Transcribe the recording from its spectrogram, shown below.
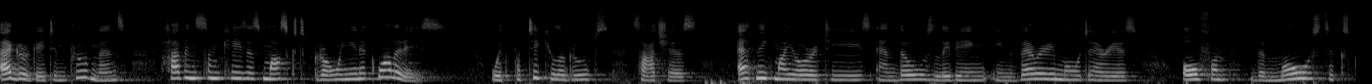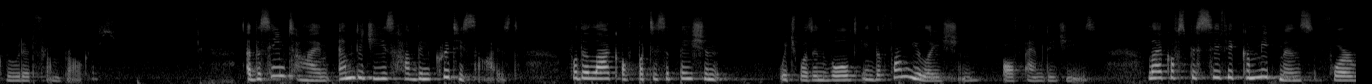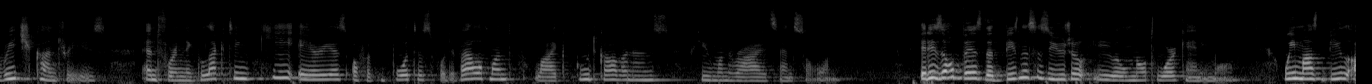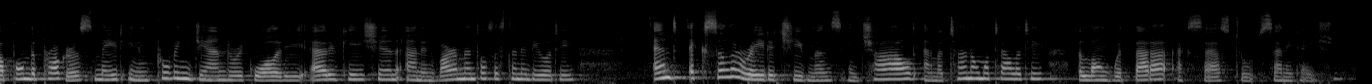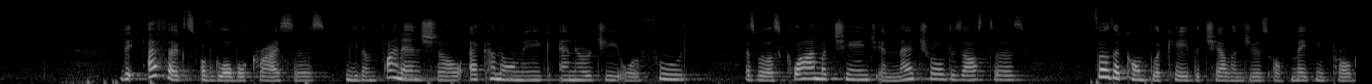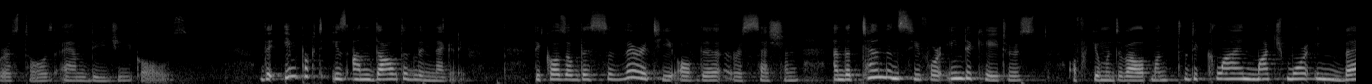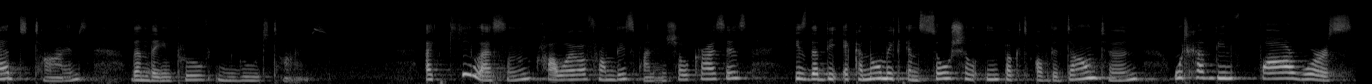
aggregate improvements have in some cases masked growing inequalities, with particular groups such as ethnic minorities and those living in very remote areas often the most excluded from progress. At the same time, MDGs have been criticized for the lack of participation which was involved in the formulation of MDGs, lack of specific commitments for rich countries, and for neglecting key areas of importance for development like good governance, human rights, and so on. It is obvious that business as usual will not work anymore. We must build upon the progress made in improving gender equality, education, and environmental sustainability and accelerate achievements in child and maternal mortality along with better access to sanitation. The effects of global crises, be them financial, economic, energy or food, as well as climate change and natural disasters, further complicate the challenges of making progress towards MDG goals. The impact is undoubtedly negative because of the severity of the recession and the tendency for indicators of human development to decline much more in bad times than they improve in good times. A key lesson, however, from this financial crisis is that the economic and social impact of the downturn would have been far worse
